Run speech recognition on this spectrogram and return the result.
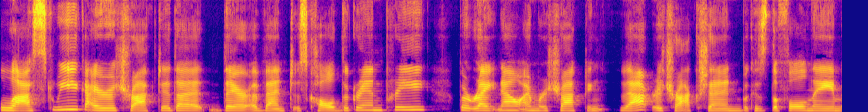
Last week, I retracted that their event is called the Grand Prix, but right now I'm retracting that retraction because the full name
